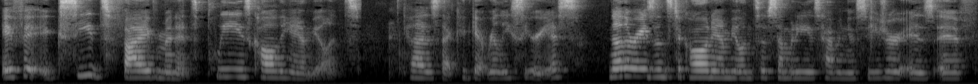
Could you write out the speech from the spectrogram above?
If it exceeds five minutes, please call the ambulance because that could get really serious. Another reasons to call an ambulance if somebody is having a seizure is if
